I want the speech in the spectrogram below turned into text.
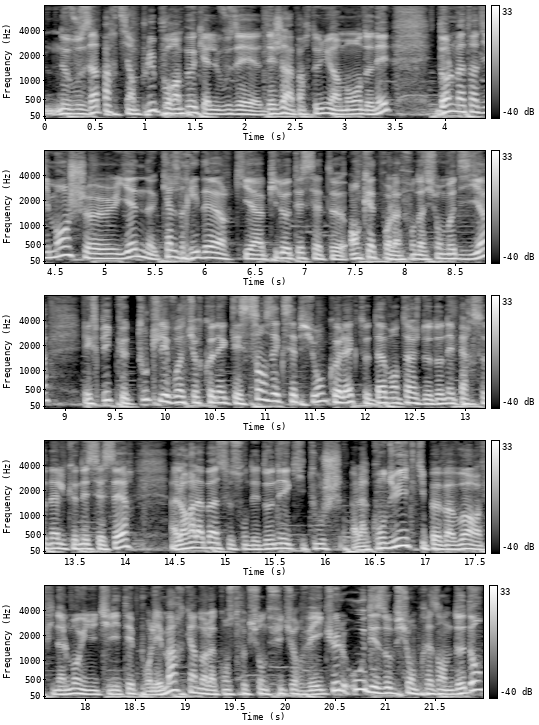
ne vous appartient plus pour un peu qu'elle vous ait déjà appartenu à un moment donné. Dans le matin dimanche, euh, Yen Kaldrider, qui a piloté cette euh, enquête pour la fondation Mozilla, explique que toutes les voitures connectées, sans exception, collectent davantage de données personnelles que nécessaire. Alors à la base, ce sont des données qui touchent à la conduite, qui peuvent avoir finalement une utilité pour les marques hein, dans la construction de futurs véhicules ou des options présentes dedans.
